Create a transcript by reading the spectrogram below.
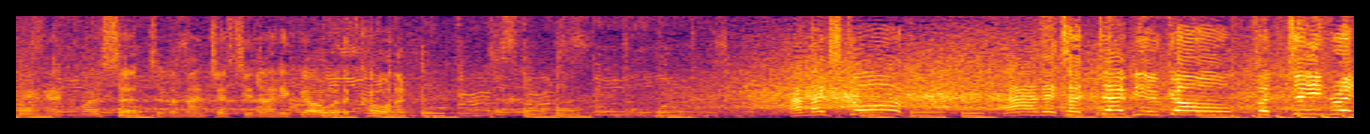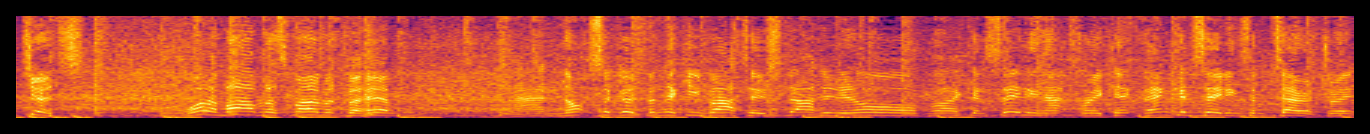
getting closer to the Manchester United goal with a corner. And they've scored! And it's a debut goal for Dean Richards. What a marvellous moment for him. And not so good for Nicky Butt, who started it all by conceding that free kick, then conceding some territory.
